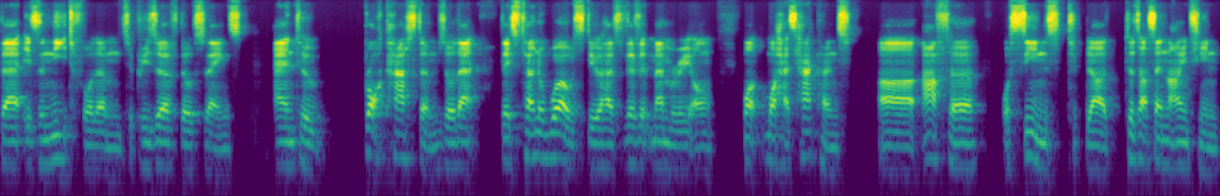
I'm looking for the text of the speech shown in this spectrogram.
there is a need for them to preserve those things and to broadcast them so that the external world still has vivid memory on what, what has happened uh, after or since uh, 2019.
